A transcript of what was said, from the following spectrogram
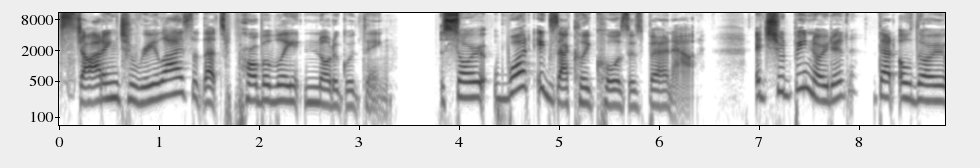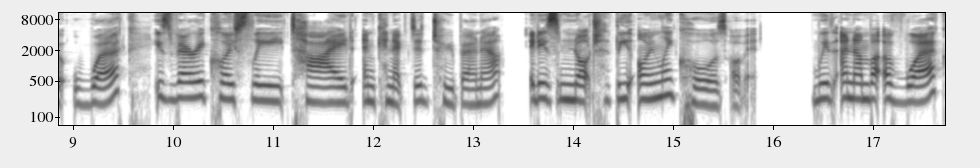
starting to realize that that's probably not a good thing. So, what exactly causes burnout? It should be noted that although work is very closely tied and connected to burnout, it is not the only cause of it. With a number of work,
